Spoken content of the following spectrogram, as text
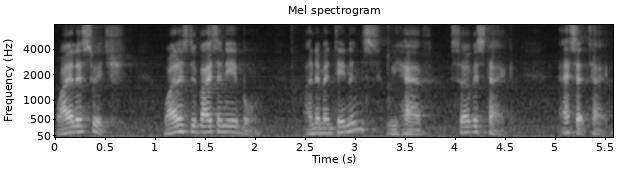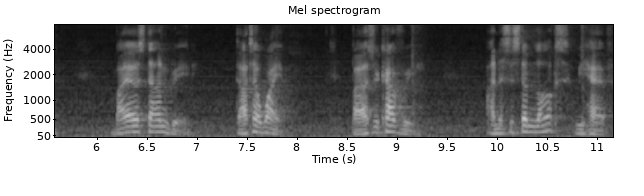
wireless switch, wireless device enable. Under maintenance, we have service tag, asset tag, BIOS downgrade, data wipe, BIOS recovery. Under system logs, we have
